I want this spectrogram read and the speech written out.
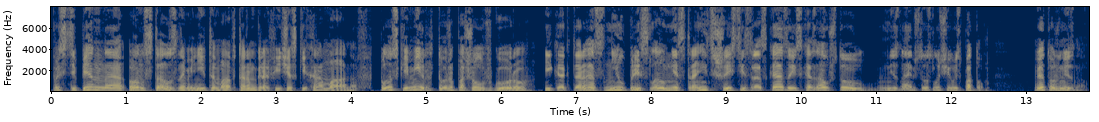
Постепенно он стал знаменитым автором графических романов. «Плоский мир» тоже пошел в гору, и как-то раз Нил прислал мне страниц шесть из рассказа и сказал, что не знает, что случилось потом. Я тоже не знал.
